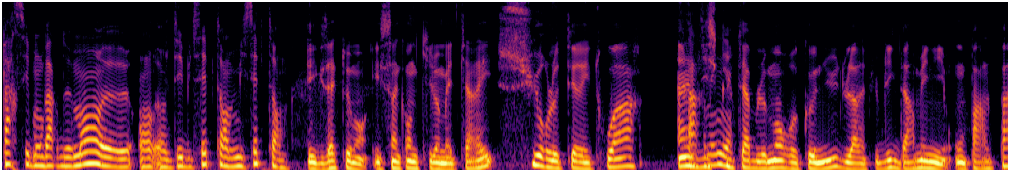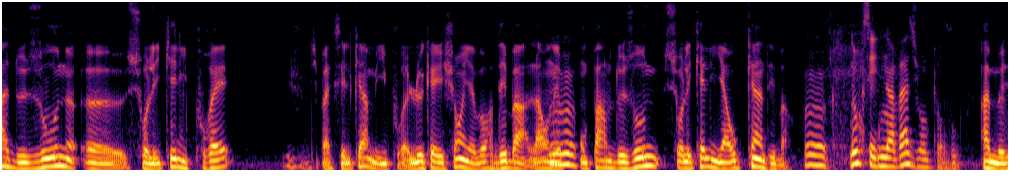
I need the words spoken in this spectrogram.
par ces bombardements en, début septembre, mi-septembre. Exactement, et 50 km sur le territoire indiscutablement reconnu de la République d'Arménie. On ne parle pas de zones sur lesquelles il pourrait je ne dis pas que c'est le cas, mais il pourrait, le cas échéant, y avoir débat. Là, on, mhm. on parle de zones sur lesquelles il n'y a aucun débat. Mhm. Donc c'est une invasion pour vous Ah, mais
